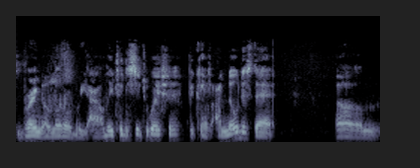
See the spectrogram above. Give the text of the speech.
bring a little reality to the situation because I noticed that um,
